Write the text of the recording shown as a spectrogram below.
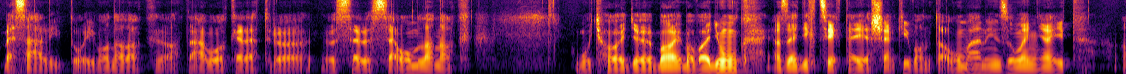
beszállítói vonalak a távol-keletről össze-össze omlanak, úgyhogy bajba vagyunk. Az egyik cég teljesen kivonta a humán inzulinjait, a,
